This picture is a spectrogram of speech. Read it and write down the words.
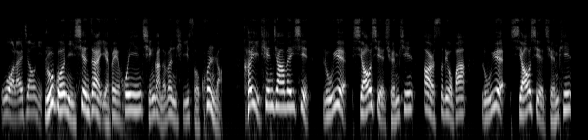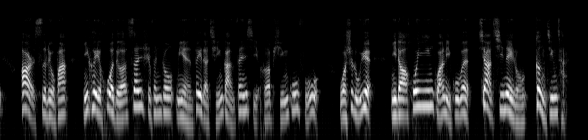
我来教你。如果你现在也被婚姻情感的问题所困扰，可以添加微信。卢月小写全拼二四六八，卢月小写全拼二四六八，你可以获得三十分钟免费的情感分析和评估服务。我是卢月，你的婚姻管理顾问。下期内容更精彩。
